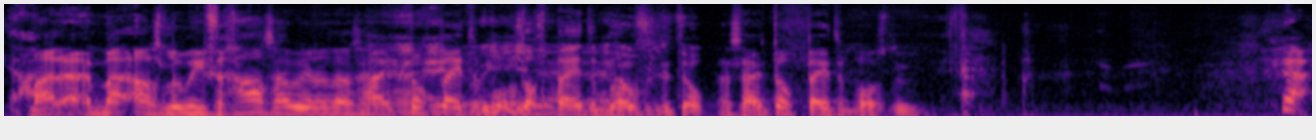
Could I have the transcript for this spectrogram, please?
Eh, maar als Louis Vergaal zou willen, dan zou je Nee, toch Peter Louis, Bos Toch eh, Peter Bos. Over de top. Dan zou je toch Peter Bos doen. Ja,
